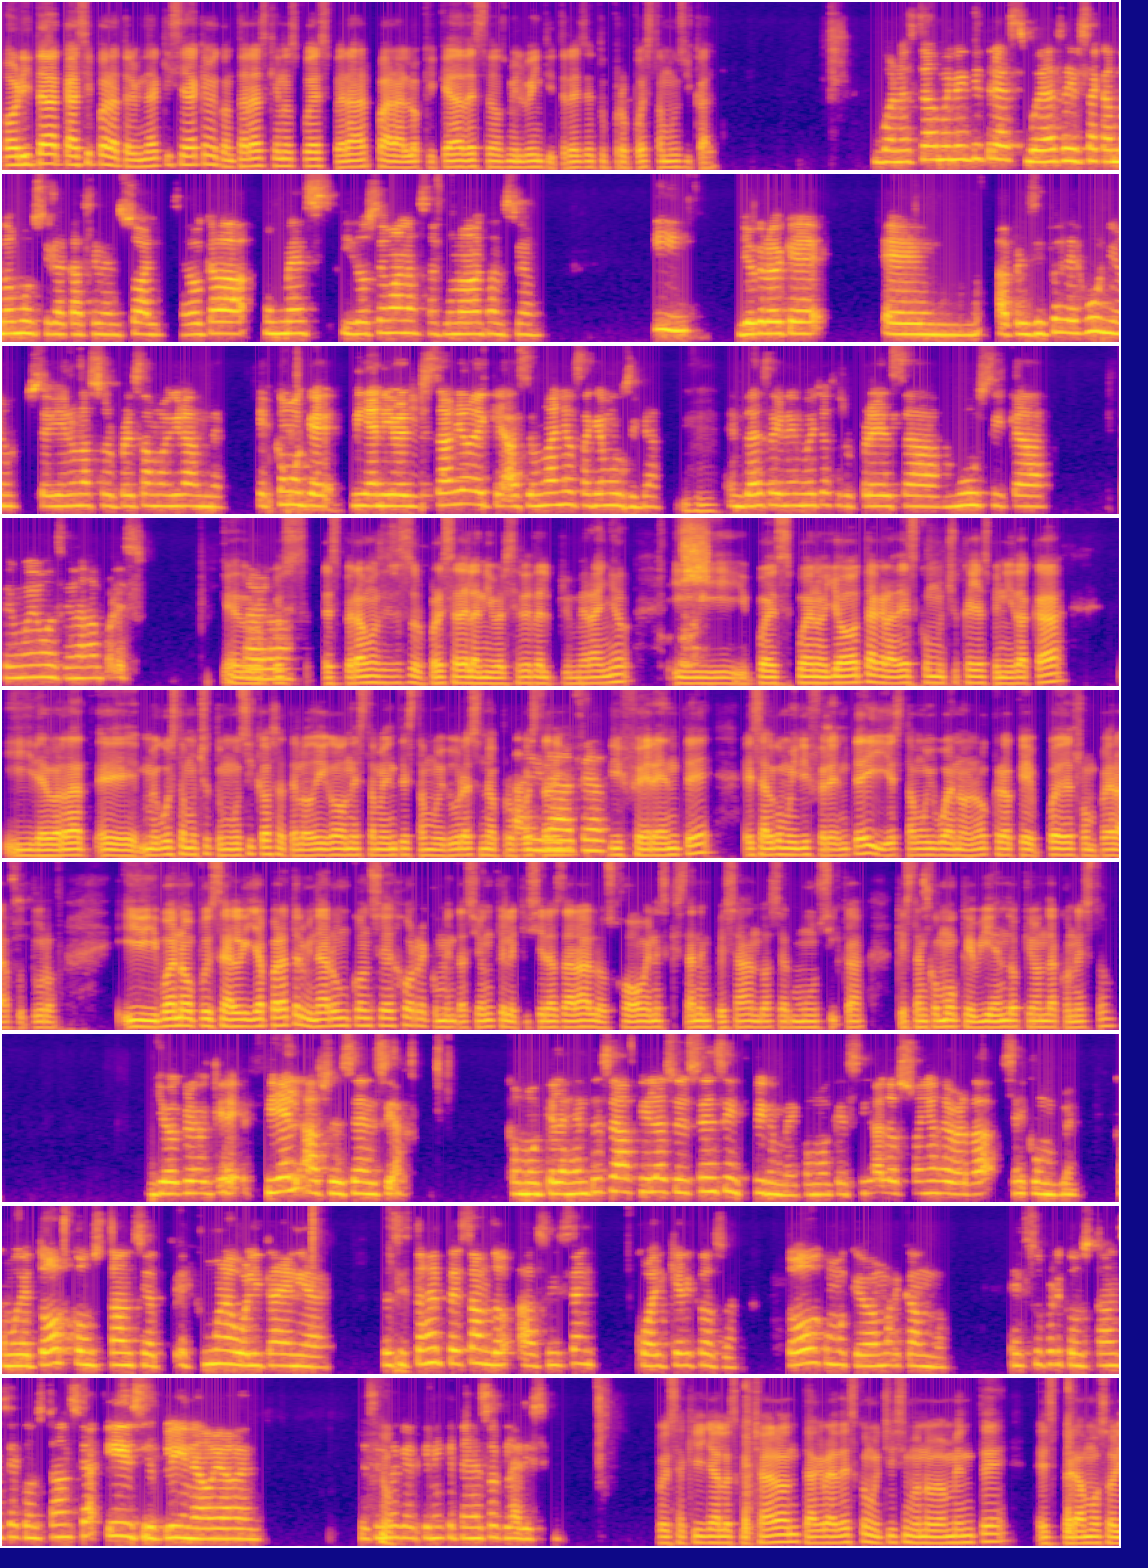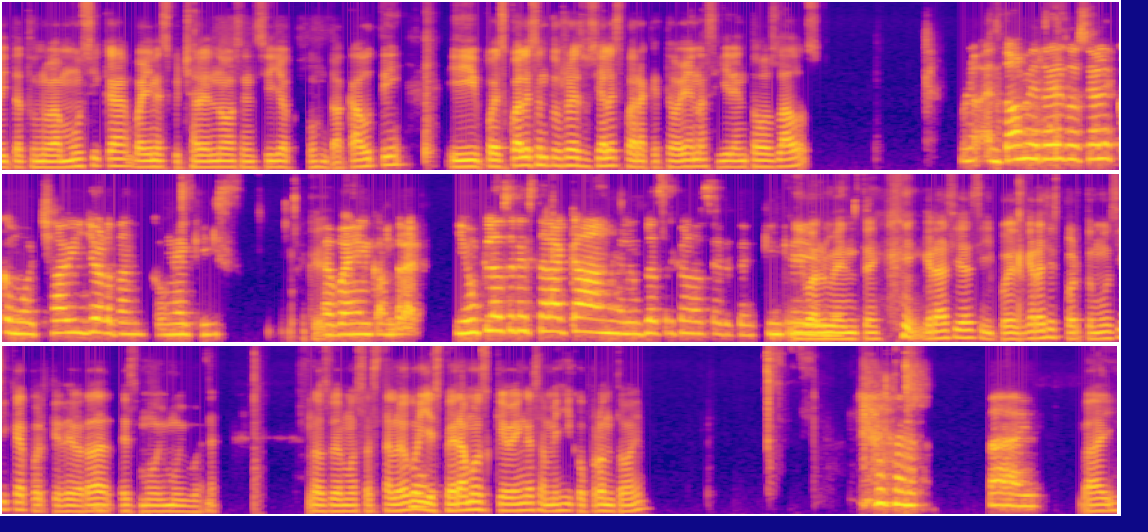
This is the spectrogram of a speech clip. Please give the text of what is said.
ahorita casi para terminar, quisiera que me contaras qué nos puede esperar para lo que queda de este 2023 de tu propuesta musical. Bueno, este 2023 voy a seguir sacando música casi mensual. Hago cada un mes y dos semanas saco una nueva canción. Y yo creo que en- a principios de junio se viene una sorpresa muy grande. Es como que mi aniversario de que hace un año saqué música. Ujú. Entonces se vienen muchas sorpresas, música. Estoy muy emocionada por eso, Qué duro, pues esperamos esa sorpresa del aniversario del primer año y pues bueno, yo te agradezco mucho que hayas venido acá y de verdad eh, me gusta mucho tu música, o sea, te lo digo honestamente, está muy dura, es una Ay, propuesta di- gracias. diferente, es algo muy diferente y está muy bueno, ¿no? Creo que puedes romper a futuro. Y bueno, pues ya para terminar, un consejo, recomendación que le quisieras dar a los jóvenes que están empezando a hacer música, que están como que viendo qué onda con esto. Yo creo que fiel a su esencia. como que la gente sea fiel a su esencia y firme, como que siga los sueños de verdad, se cumplen. Como que todo es constancia, es como una bolita de nieve. Entonces, si estás empezando, así sea en cualquier cosa, todo como que va marcando. Es súper constancia, constancia y disciplina, obviamente. Yo siento que tienen que tener eso clarísimo. Pues aquí ya lo escucharon. Te agradezco muchísimo nuevamente. Esperamos ahorita tu nueva música. Vayan a escuchar el nuevo sencillo junto a Cauti. Y pues, ¿cuáles son tus redes sociales para que te vayan a seguir en todos lados? Bueno, en todas mis redes sociales como Chavi Jordan con X, la pueden encontrar. Y un placer estar acá, Ángel, un placer conocerte. Qué increíble. Igualmente. Gracias y pues gracias por tu música porque de verdad es muy, muy buena. Nos vemos hasta luego y esperamos que vengas a México pronto, ¿eh? Bye. Bye.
